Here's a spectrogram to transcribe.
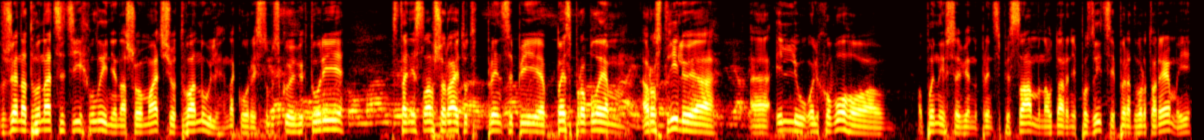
вже на 12-й хвилині нашого матчу 2-0 на користь сумської Вікторії. Станіслав Шарай тут, в принципі, без проблем розстрілює Іллю Ольхового. Опинився він, в принципі, сам на ударній позиції перед воротарем і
